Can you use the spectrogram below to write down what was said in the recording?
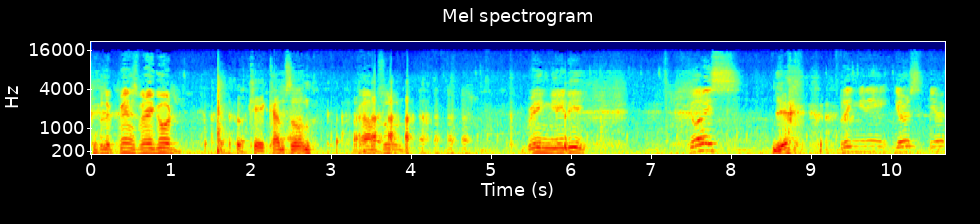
Philippines, very good. Okay, come soon. Come soon. Bring lady. Joris, Yeah. bring me girls here.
